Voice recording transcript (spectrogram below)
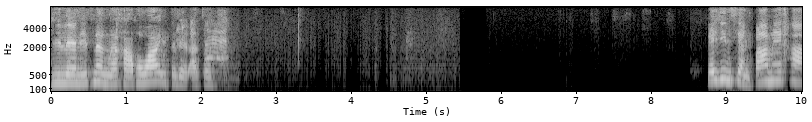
ดีเลย์นิดนึงนะคะ เพราะว่าอินเทอร์เน็ตอาจจะได้ยินเสียงป้าไหมคะ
